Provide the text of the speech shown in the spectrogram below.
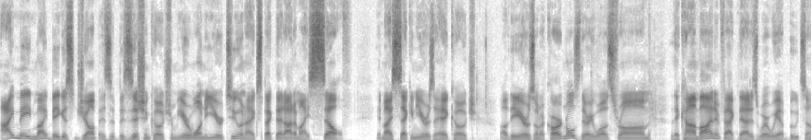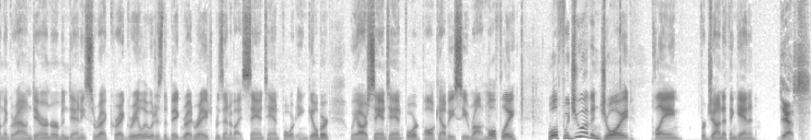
I made my biggest jump as a position coach from year one to year two, and I expect that out of myself in my second year as a head coach of the Arizona Cardinals. There he was from the combine. In fact, that is where we have boots on the ground. Darren Urban, Dani Sureck, Craig Grialou. It is the Big Red Rage presented by Santan Ford in Gilbert. We are Santan Ford, Paul Calvisi, Ron Wolfley. Wolf, would you have enjoyed playing for Jonathan Gannon? Yes,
